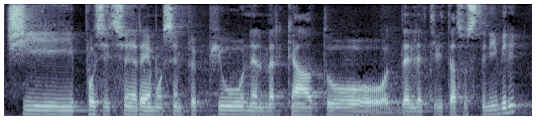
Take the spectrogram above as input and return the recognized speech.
Ci posizioneremo sempre più nel mercato delle attività sostenibili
